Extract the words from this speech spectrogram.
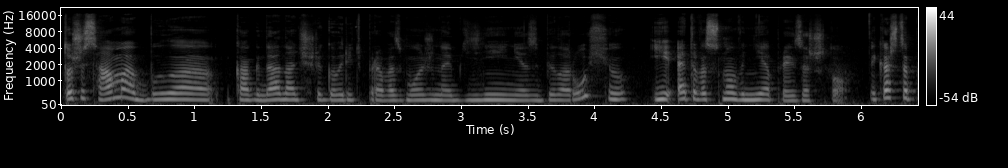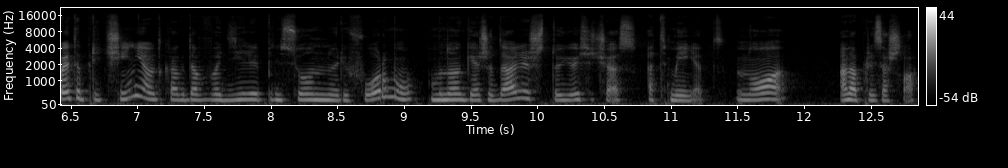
То же самое было, когда начали говорить про возможное объединение с Беларусью, и этого снова не произошло. Мне кажется, по этой причине, вот когда вводили пенсионную реформу, многие ожидали, что ее сейчас отменят. Но она произошла.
